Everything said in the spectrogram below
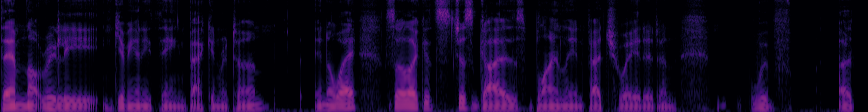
them not really giving anything back in return, in a way. So like it's just guys blindly infatuated and with a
